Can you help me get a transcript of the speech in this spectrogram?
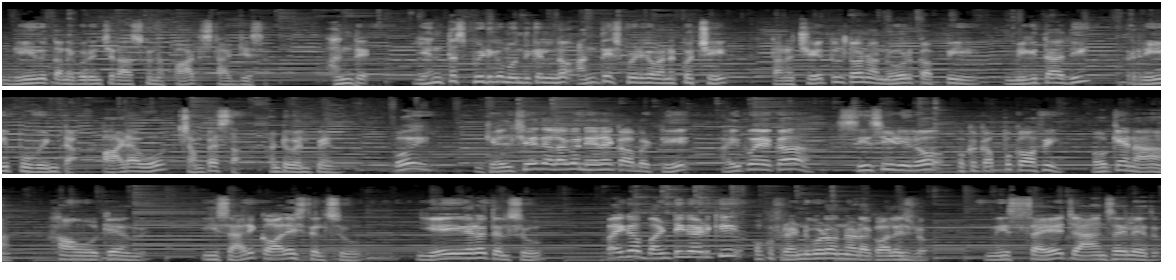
నేను తన గురించి రాసుకున్న పాట స్టార్ట్ చేశాను అంతే. ఎంత స్పీడ్గా ముందుకెళ్ళినో అంతే స్పీడ్గా వెనక్కొచ్చి తన చేతులతో నా నోరు కప్పి మిగతాది రేపు వింట. పాడావో చంపేస్తా అంటూ వెళ్ళిపోయింది. ఓయ్ గెలిచేది ఎలాగో నేనే కాబట్టి అయిపోయాక సీసీడీలో ఒక కప్పు కాఫీ. ఓకేనా? హా ఓకే అంది. ఈసారి కాలేజ్ తెలుసు. ఏ ఇయరో తెలుసు. పైగా బంటిగాడికి ఒక ఫ్రెండ్ కూడా ఉన్నాడు ఆ కాలేజ్లో. మిస్ అయ్యే ఛాన్సే లేదు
